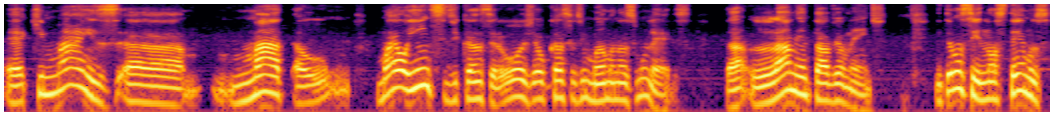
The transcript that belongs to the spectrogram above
é, que mais uh, mata, o maior índice de câncer hoje é o câncer de mama nas mulheres, tá? Lamentavelmente. Então, assim, nós temos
